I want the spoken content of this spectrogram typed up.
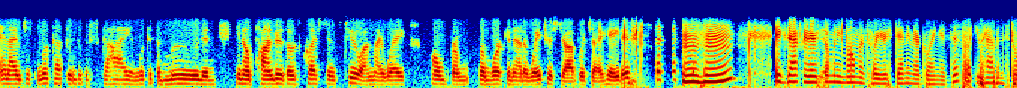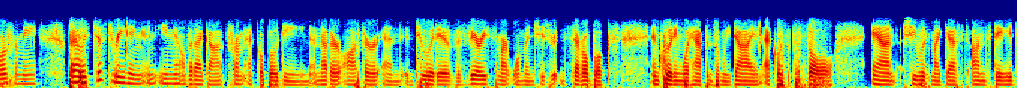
and I just look up into the sky and look at the moon, and you know, ponder those questions too on my way home from from working at a waitress job, which I hated. Mhm. Exactly. There's Yeah. so many moments where you're standing there going, "Is this what you have in store for me?" But I was just reading an email that I got from Echo Bodine, another author and intuitive, a very smart woman. She's written several books, including What Happens When We Die and Echoes of the Soul. And she was my guest on stage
